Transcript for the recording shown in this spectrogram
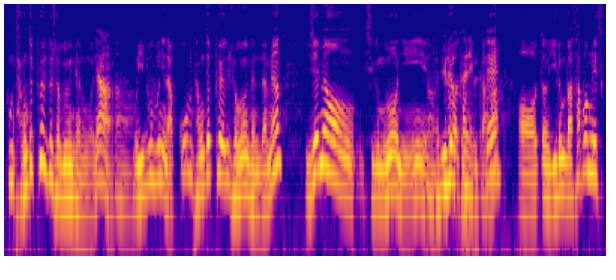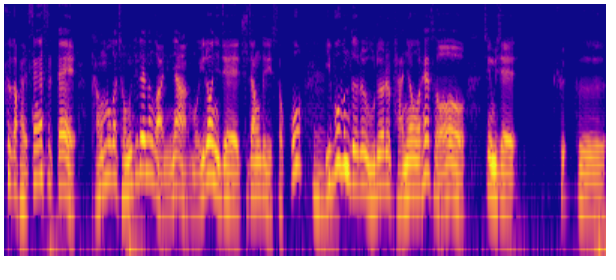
그럼 당 대표에도 적용이 되는 거냐? 어. 뭐이 부분이 났고 그럼 당 대표에게 적용이 된다면 이재명 지금 의원이 어, 대표가 유력하니까. 됐을 때 어, 어떤 이른바 사법 리스크가 발생했을 때 당무가 정지되는 거 아니냐? 뭐 이런 이제 주장들이 있었고 음. 이 부분들을 우려를 반영을 해서 지금 이제 그, 그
